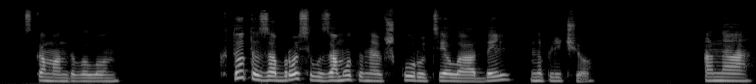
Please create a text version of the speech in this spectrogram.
— скомандовал он. Кто-то забросил замотанное в шкуру тело Адель на плечо. Она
